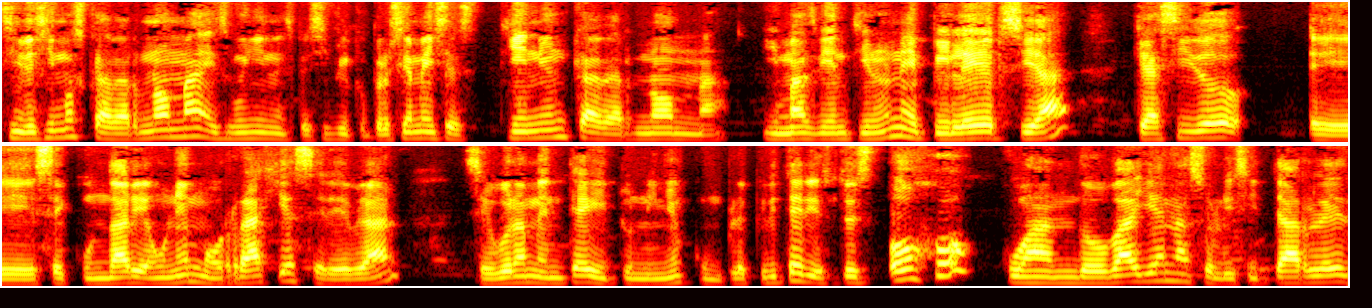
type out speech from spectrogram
si decimos cavernoma es muy inespecífico, pero si me dices, tiene un cavernoma y más bien tiene una epilepsia que ha sido eh, secundaria, una hemorragia cerebral, seguramente ahí tu niño cumple criterios. Entonces, ojo cuando vayan a solicitarles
